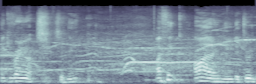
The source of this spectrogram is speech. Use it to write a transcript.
Thank you very much, Sydney. I think I need a drink.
